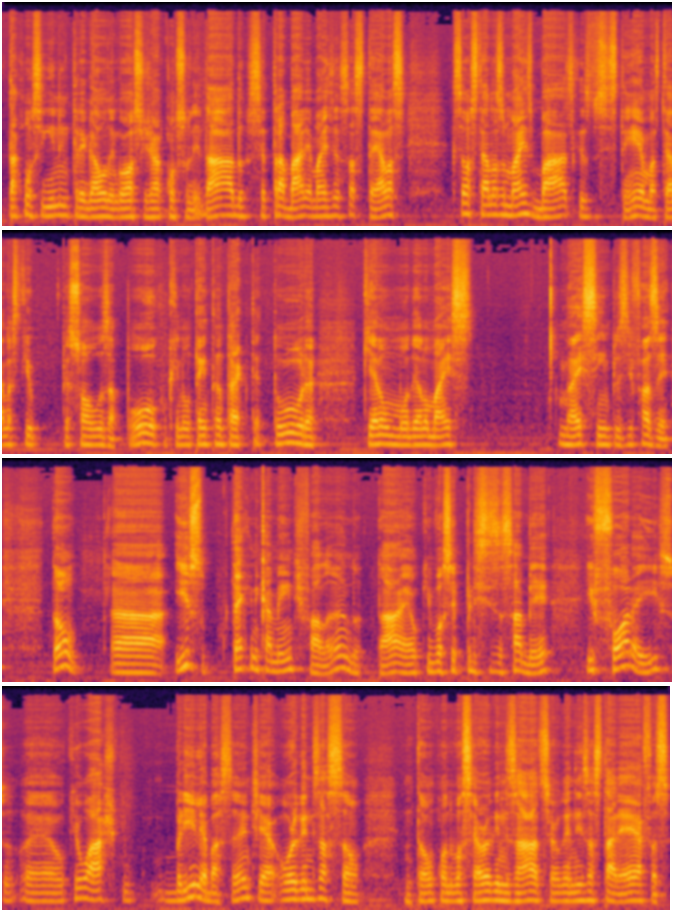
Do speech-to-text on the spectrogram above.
está conseguindo entregar um negócio já consolidado, você trabalha mais nessas telas que são as telas mais básicas do sistema, as telas que o pessoal usa pouco, que não tem tanta arquitetura, que é um modelo mais, mais simples de fazer. Então, uh, isso, tecnicamente falando, tá, é o que você precisa saber. E fora isso, é, o que eu acho que brilha bastante é organização. Então, quando você é organizado, você organiza as tarefas,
